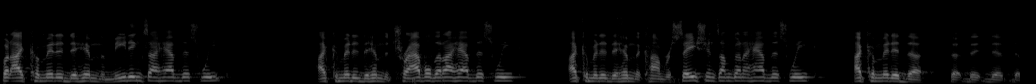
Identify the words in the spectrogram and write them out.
but I committed to Him the meetings I have this week. I committed to Him the travel that I have this week. I committed to Him the conversations I'm going to have this week. I committed the, the, the, the, the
